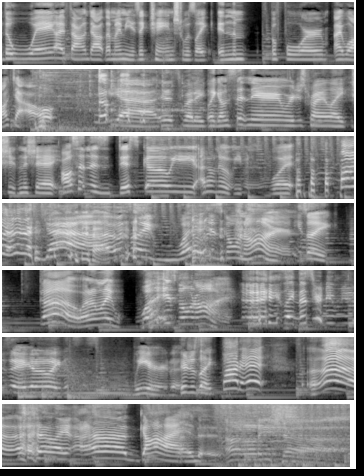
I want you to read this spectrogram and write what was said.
The way I found out that my music changed was like in the before I walked out. Yeah, it's funny. Like I'm sitting there and we're just probably like shooting the shit. All of a sudden this disco-y, I don't know even what. Yeah, I was like, what is going on? He's like, go. And I'm like, what is going on? He's like, that's your new music. And I'm like, this is weird. They're just like, party. Ah. And I'm like, God. Alicia.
